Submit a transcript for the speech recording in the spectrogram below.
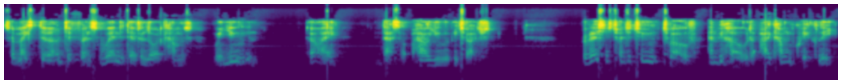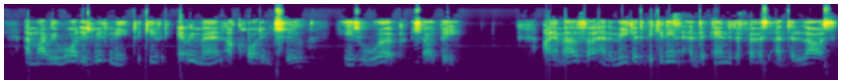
So it makes no difference when the day of the Lord comes. When you die, that's how you will be judged. Revelations 22:12 And behold, I come quickly, and my reward is with me to give every man according to his work shall be. I am Alpha and Omega, the beginning and the end, the first and the last.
